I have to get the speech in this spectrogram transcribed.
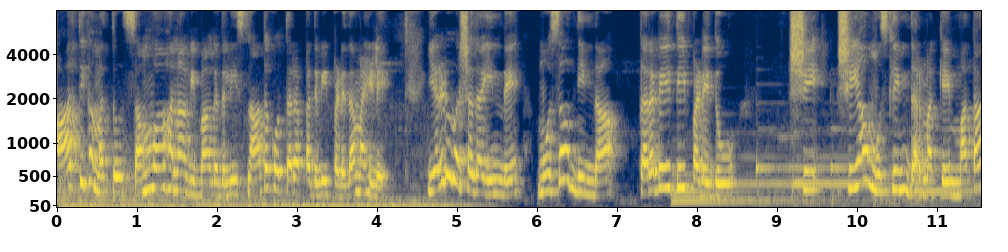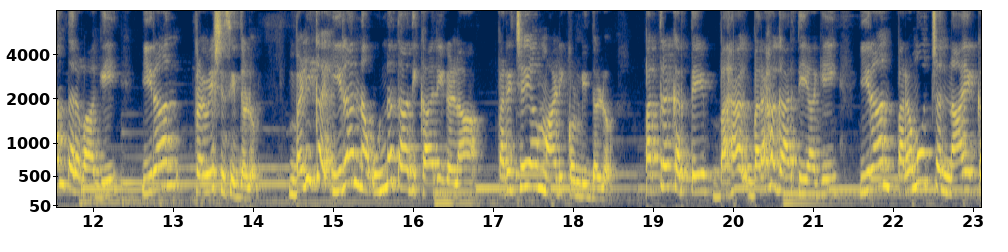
ಆರ್ಥಿಕ ಮತ್ತು ಸಂವಹನ ವಿಭಾಗದಲ್ಲಿ ಸ್ನಾತಕೋತ್ತರ ಪದವಿ ಪಡೆದ ಮಹಿಳೆ. ಎರಡು ವರ್ಷದ ಹಿಂದೆ ಮೊಸಾದ್ನಿಂದ ತರಬೇತಿ ಪಡೆದು ಶಿ, ಶಿಯಾ ಮುಸ್ಲಿಂ ಧರ್ಮಕ್ಕೆ ಮತಾಂತರವಾಗಿ ಇರಾನ್ ಪ್ರವೇಶಿಸಿದ್ದಳು. ಬಳಿಕ ಇರಾನ್ನ ಉನ್ನತಾಧಿಕಾರಿಗಳ ಪರಿಚಯ ಮಾಡಿಕೊಂಡಿದ್ದಳು. ಪತ್ರಕರ್ತೆ ಬರಹ ಬರಹಗಾರ್ತಿಯಾಗಿ ಇರಾನ್ ಪರಮೋಚ್ಚ ನಾಯಕ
